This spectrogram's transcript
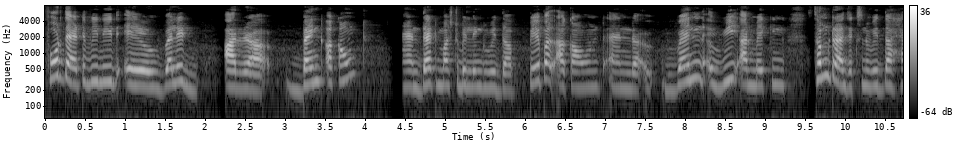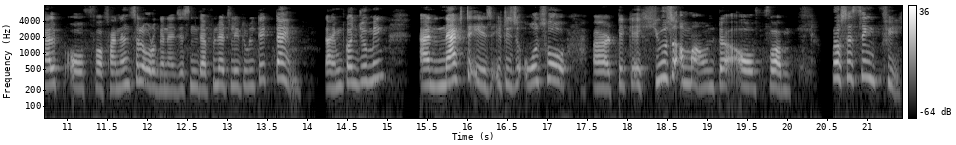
for that we need a valid our uh, bank account and that must be linked with the paypal account. And when we are making some transaction with the help of financial organization definitely it will take time time consuming. And next is it is also uh, take a huge amount of um, processing fee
